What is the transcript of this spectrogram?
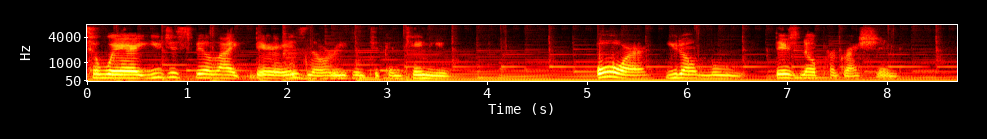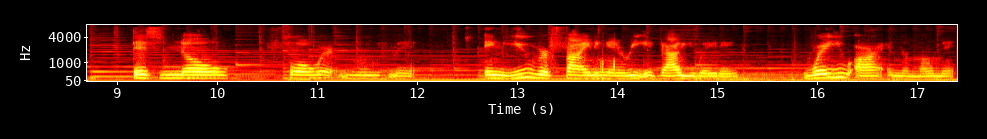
to where you just feel like there is no reason to continue. Or you don't move, there's no progression. There's no forward movement in you refining and reevaluating where you are in the moment,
